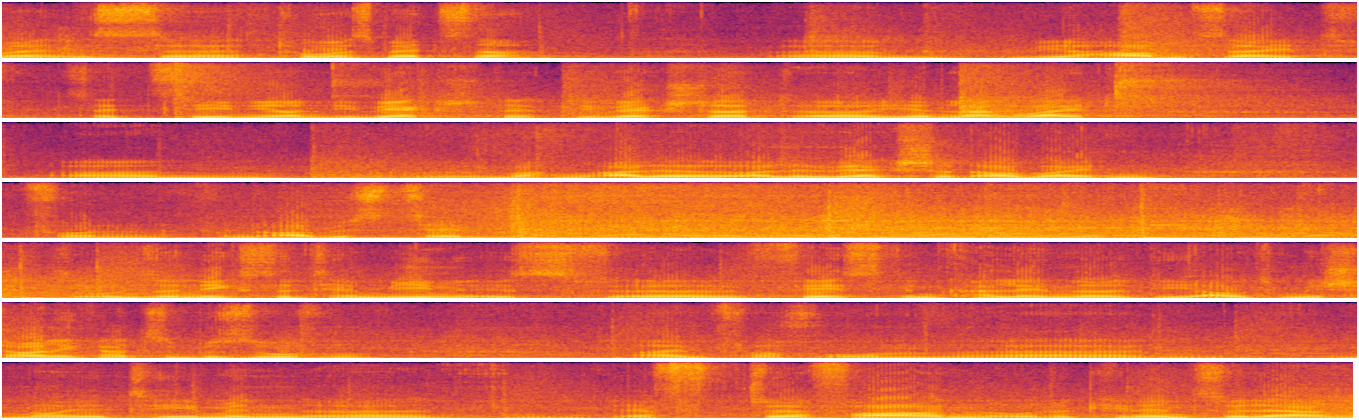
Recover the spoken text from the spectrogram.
Name ist äh, Thomas Metzner. Ähm, wir haben seit, seit zehn Jahren die Werkstatt, die Werkstatt äh, hier in Langweid. Ähm, wir machen alle, alle Werkstattarbeiten von, von A bis Z. Also unser nächster Termin ist äh, fest im Kalender, die Automechaniker zu besuchen, einfach um äh, neue Themen äh, erf zu erfahren oder kennenzulernen.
